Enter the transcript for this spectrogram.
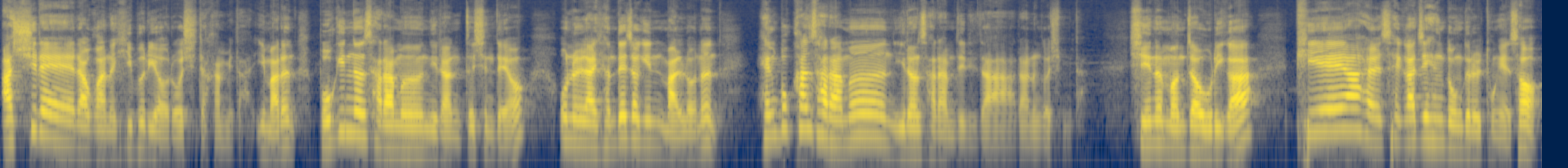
아쉬레라고 하는 히브리어로 시작합니다. 이 말은 복 있는 사람은이라는 뜻인데요. 오늘날 현대적인 말로는 행복한 사람은 이런 사람들이다라는 것입니다. 시인은 먼저 우리가 피해야 할 세 가지 행동들을 통해서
